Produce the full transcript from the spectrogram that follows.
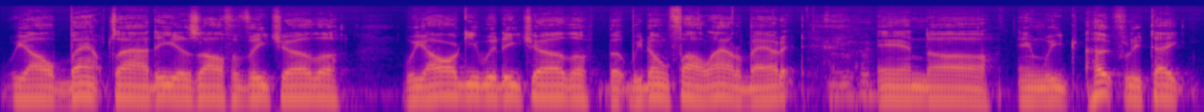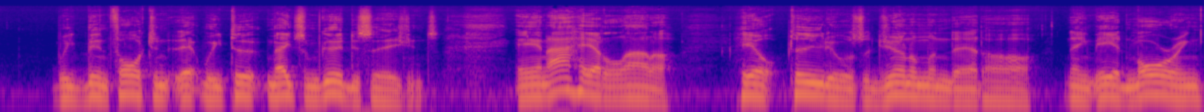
We all bounce ideas off of each other. We argue with each other, but we don't fall out about it. Mm-hmm. And uh, and we hopefully take. We've been fortunate that we took made some good decisions. And I had a lot of help too. There was a gentleman that uh, named Ed Mooring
